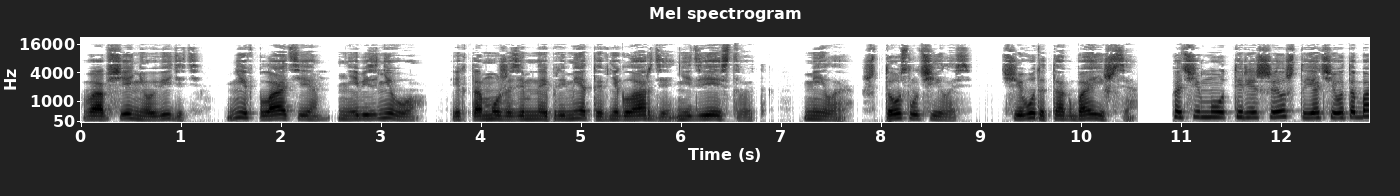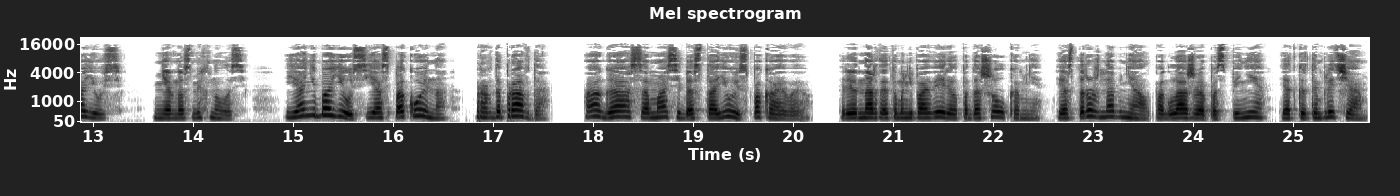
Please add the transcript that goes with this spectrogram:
вообще не увидеть. Ни в платье, ни без него. И к тому же земные приметы в Негларде не действуют. Милая, что случилось? Чего ты так боишься? Почему ты решил, что я чего-то боюсь? Нервно усмехнулась. Я не боюсь, я спокойна. Правда-правда. Ага, сама себя стою и успокаиваю. Ренард этому не поверил, подошел ко мне и осторожно обнял, поглаживая по спине и открытым плечам.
